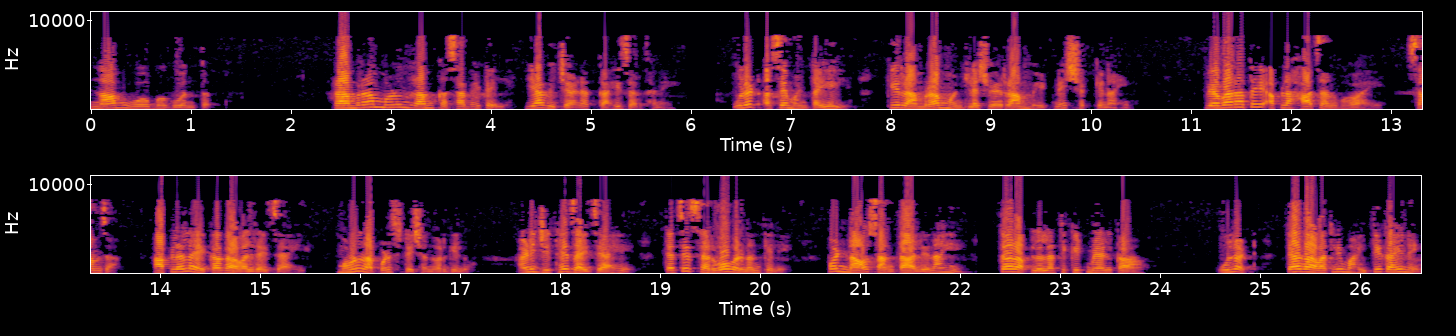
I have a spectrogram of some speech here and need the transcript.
नाम व भगवंत. रामराम म्हणून राम कसा भेटेल या विचारण्यात काहीच अर्थ नाही. उलट असे म्हणता येईल की रामराम म्हटल्याशिवाय राम भेटणे शक्य नाही. व्यवहारातही आपला हाच अनुभव आहे. समजा आपल्याला एका गावाला जायचे आहे म्हणून आपण स्टेशनवर गेलो. आणि जिथे जायचे आहे त्याचे सर्व वर्णन केले. पण नाव सांगता आले नाही तर आपल्याला तिकीट मिळेल का? उलट त्या गावातली माहिती काही नाही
